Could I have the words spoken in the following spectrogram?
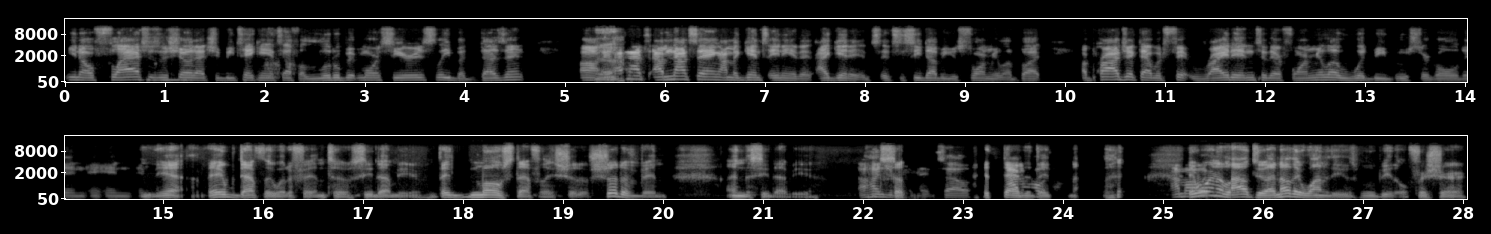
You know, Flash is a show that should be taking itself a little bit more seriously, but doesn't. Uh, yeah. And I'm not, I'm not saying I'm against any of it. I get it. It's, it's the CW's formula, but a project that would fit right into their formula would be Booster Gold and, and, and yeah, they definitely would have fit into CW. They most definitely should have should have been in the CW hundred percent. So it's sad that they they weren't allowed to. I know they wanted to use Blue Beetle for sure.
